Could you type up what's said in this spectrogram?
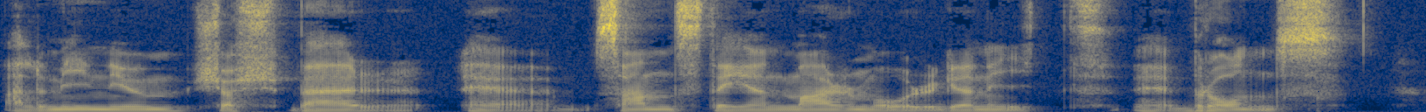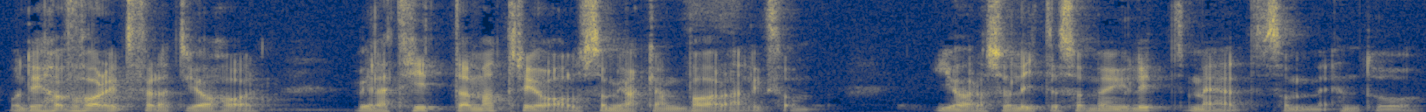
aluminium, körsbär, eh, sandsten, marmor, granit, eh, brons. Och det har varit för att jag har velat hitta material som jag kan bara liksom göra så lite som möjligt med som ändå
